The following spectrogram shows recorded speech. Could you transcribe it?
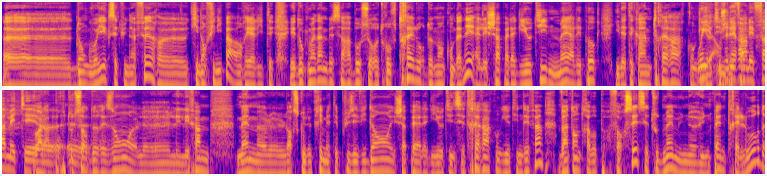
donc vous voyez que c'est une affaire qui n'en finit pas en réalité. Et donc Madame Bessarabo se retrouve très lourdement condamnée. Elle échappe à la guillotine, mais à l'époque, il était quand même très rare qu'on oui, en général, les femmes étaient voilà pour toutes euh, sortes de raisons. Euh, les, les, femmes, même euh, lorsque le crime était plus évident, échappaient à la guillotine. C'est très rare qu'on guillotine des femmes. 20 ans de travaux forcés, c'est tout de même une, une peine très lourde,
